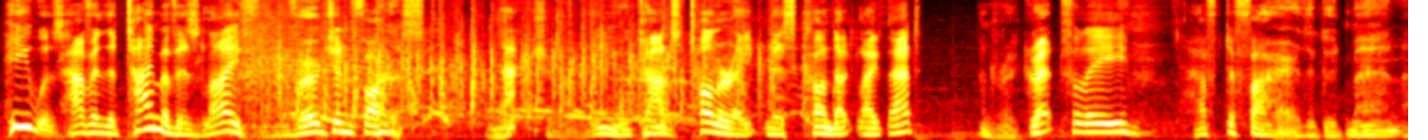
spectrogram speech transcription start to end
he was having the time of his life in the virgin forest. Naturally, you can't tolerate misconduct like that, and regretfully have to fire the good man.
